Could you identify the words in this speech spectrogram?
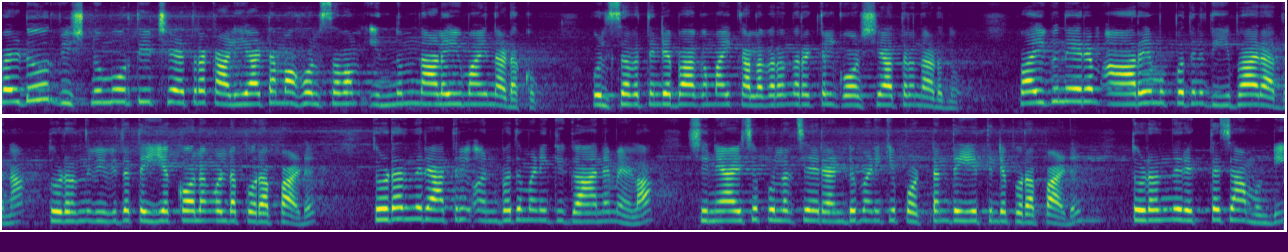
ബഡൂർ വിഷ്ണുമൂർത്തി ക്ഷേത്ര കളിയാട്ട മഹോത്സവം ഇന്നും നാളെയുമായി നടക്കും. ഉത്സവത്തിന്റെ ഭാഗമായി കലവറ നിറയ്ക്കൽ ഘോഷയാത്ര നടന്നു. വൈകുന്നേരം ആറ് മുപ്പതിന് ദീപാരാധന തുടർന്ന് വിവിധ തെയ്യക്കോലങ്ങളുടെ പുറപ്പാട് തുടർന്ന് രാത്രി ഒൻപത് മണിക്ക് ഗാനമേള ശനിയാഴ്ച പുലർച്ചെ രണ്ട് മണിക്ക് പൊട്ടൻ തെയ്യത്തിന്റെ പുറപ്പാട് തുടർന്ന് രക്തചാമുണ്ടി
